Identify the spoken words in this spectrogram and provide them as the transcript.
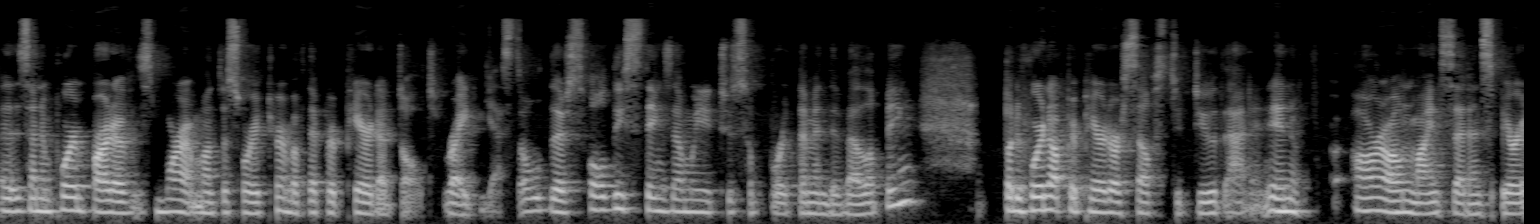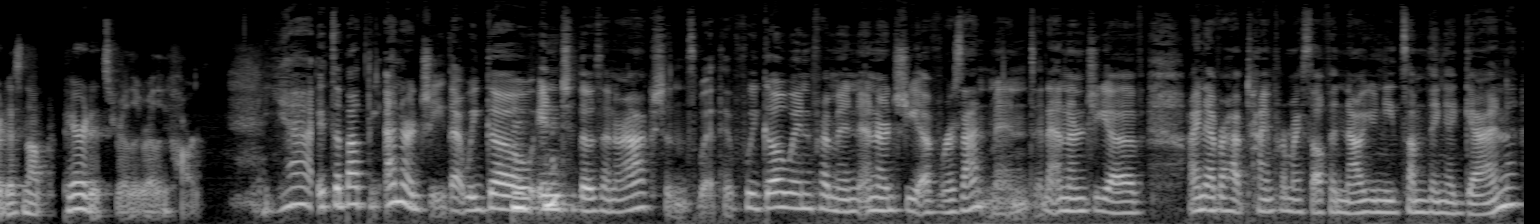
is an important part of it's more a montessori term of the prepared adult right? Yes all, there's all these things that we need to support them in developing. But if we're not prepared ourselves to do that and in our own mindset and spirit is not prepared it's really really hard yeah, it's about the energy that we go mm-hmm. into those interactions with. If we go in from an energy of resentment, an energy of, I never have time for myself and now you need something again,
